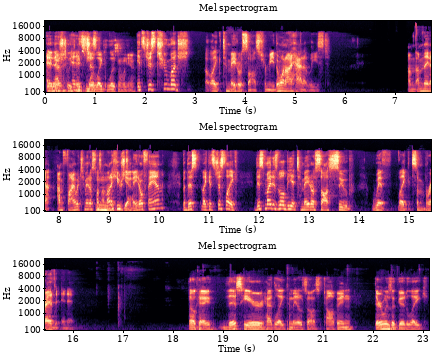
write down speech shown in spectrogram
it actually and tastes it's more just- like lasagna. it's just too much like tomato sauce for me. The one I had, at least. I'm I'm not, I'm fine with tomato sauce. I'm not a Mm, huge yeah. tomato fan, but this like it's just like this might as well be a tomato sauce soup with like some bread in it. Okay, this here had like tomato sauce topping. There was a good like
